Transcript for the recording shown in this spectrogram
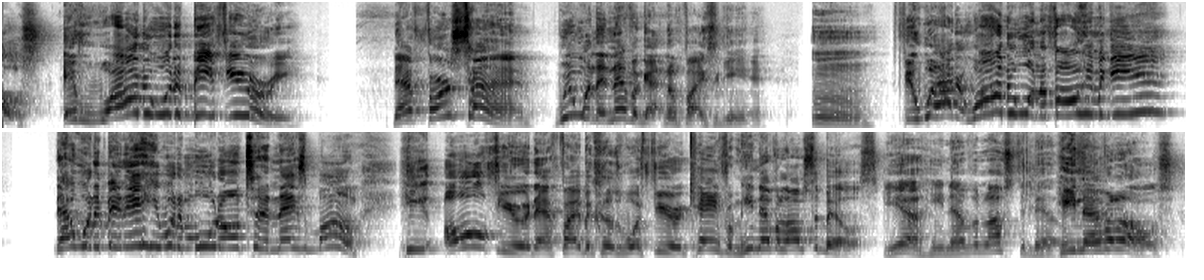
lost. If Wilder would have beat Fury that first time, we wouldn't have never got no fights again. Mm. If Wilder, Wilder wouldn't have fought him again. That would have been it. He would have moved on to the next bomb. He owed Fury that fight because what Fury came from. He never lost the belts. Yeah, he never lost the belt. He never lost.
